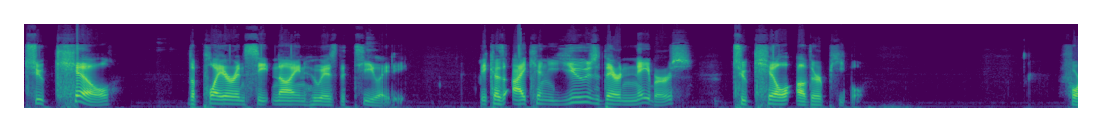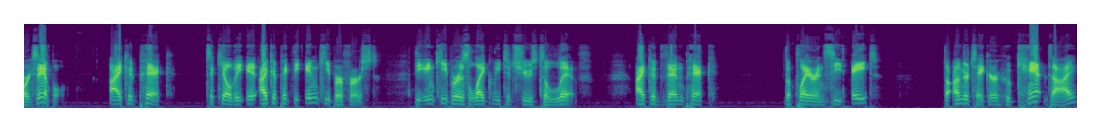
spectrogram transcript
to kill the player in seat 9 who is the tea lady. Because I can use their neighbors to kill other people. For example, I could pick to kill the I could pick the innkeeper first. The innkeeper is likely to choose to live. I could then pick the player in seat 8, the Undertaker, who can't die,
